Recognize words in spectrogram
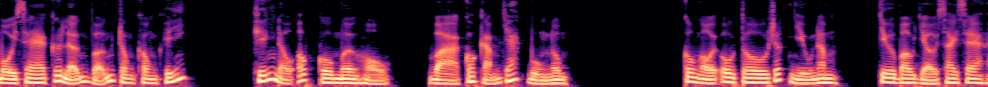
Mùi xe cứ lởn vởn trong không khí Khiến đầu óc cô mơ hồ Và có cảm giác buồn nôn. Cô ngồi ô tô rất nhiều năm Chưa bao giờ say xe.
